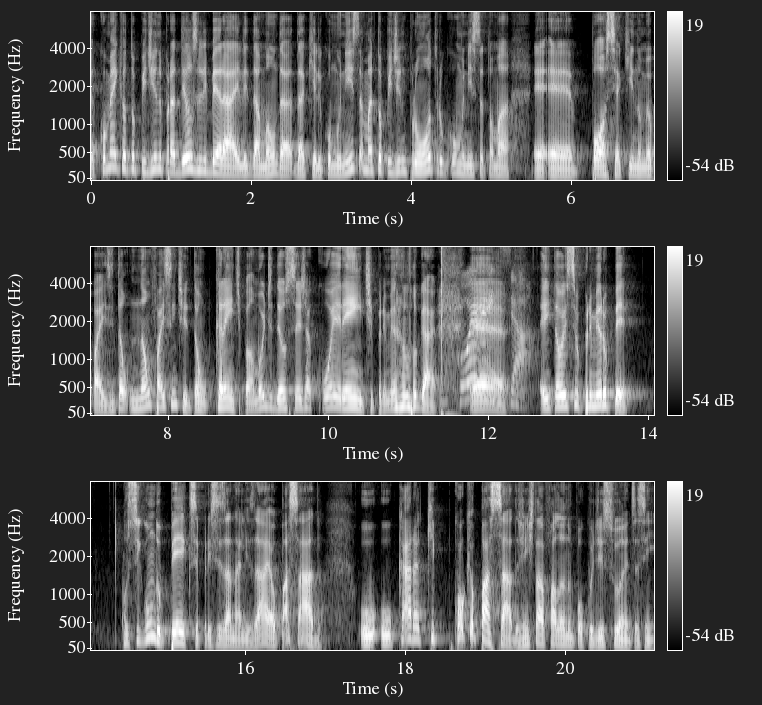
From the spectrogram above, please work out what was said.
é, como é que eu estou pedindo para Deus liberar ele da mão da, daquele comunista, mas estou pedindo para um outro comunista tomar é, é, posse aqui no meu país? Então, não faz sentido. Então, crente, pelo amor de Deus, seja coerente, em primeiro lugar. Coerência. É, então, esse é o primeiro P. O segundo P que você precisa analisar é o passado. O, o cara que. Qual que é o passado? A gente estava falando um pouco disso antes, assim.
